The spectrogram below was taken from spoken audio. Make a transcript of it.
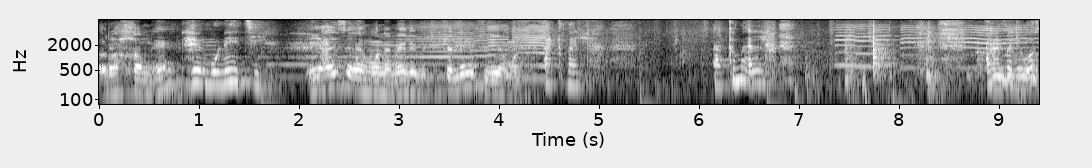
رحم إيه؟ هرموناتي إيه عايزة إيه يا منى مالك بتتكلمي في إيه يا منى؟ أكمل أكمل اكمل بص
